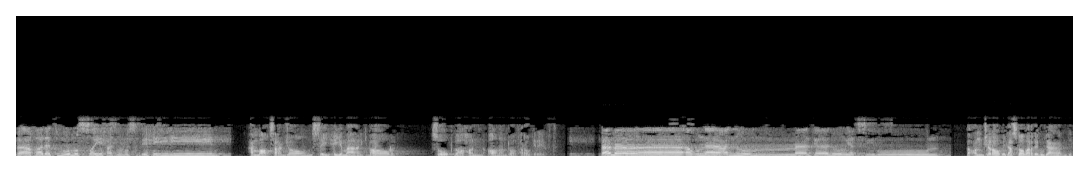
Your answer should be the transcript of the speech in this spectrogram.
فأخذتهم الصيحة مصبحين. اما سرانجام سیحه مرگبار صبحگاهان آنان را فرا گرفت. فما اغنا عنهم ما كانوا یکسبون و آنچه را به دست آورده بودند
